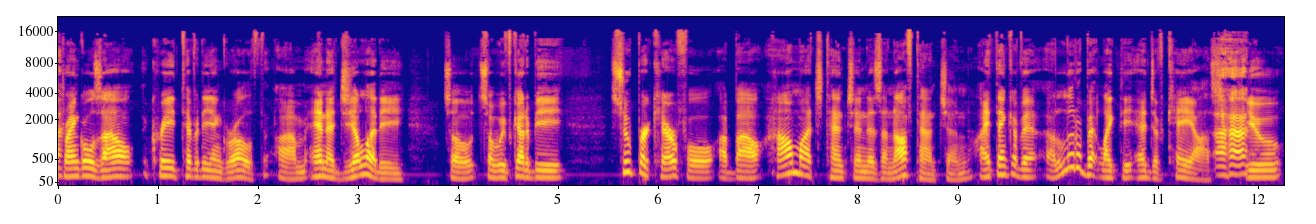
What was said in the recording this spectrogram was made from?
strangles out creativity and growth um, and agility. So so we've got to be super careful about how much tension is enough tension. I think of it a little bit like the edge of chaos. You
